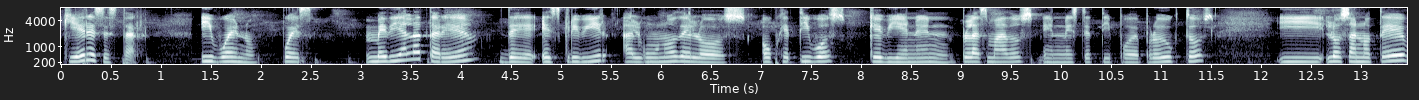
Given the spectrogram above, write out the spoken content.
quieres estar. Y bueno, pues me di a la tarea de escribir algunos de los objetivos que vienen plasmados en este tipo de productos y los anoté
